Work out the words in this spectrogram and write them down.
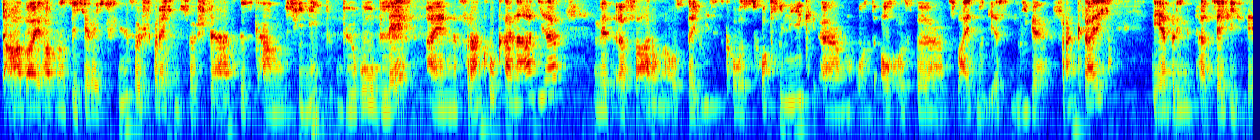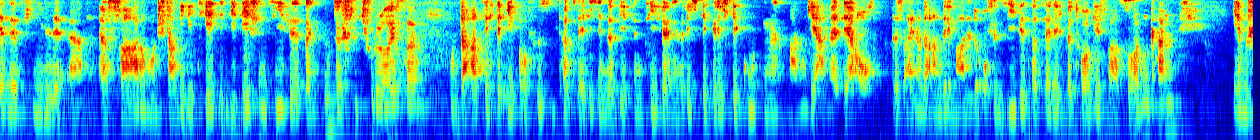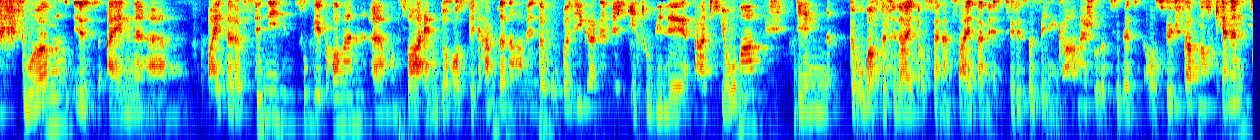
Dabei hat man sich recht vielversprechend verstärkt. Es kam Philippe Bureau-Blais, ein Franco-Kanadier, mit Erfahrung aus der East Coast Hockey League ähm, und auch aus der zweiten und ersten Liga in Frankreich. Der bringt tatsächlich sehr, sehr viel ähm, Erfahrung und Stabilität in die Defensive, ist ein guter Schlittschuhläufer und da hat sich der EV Füssen tatsächlich in der Defensive einen richtig, richtig guten Mann geangelt, der auch das ein oder andere Mal in der Offensive tatsächlich für Torgefahr sorgen kann. Im Sturm ist ein ähm, weiterer Finne hinzugekommen, ähm, und zwar ein durchaus bekannter Name in der Oberliga, nämlich Etuvile Akioma. Den Beobachter vielleicht aus seiner Zeit beim SC Rissersee in Garmisch oder zuletzt aus Höchstadt noch kennen.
